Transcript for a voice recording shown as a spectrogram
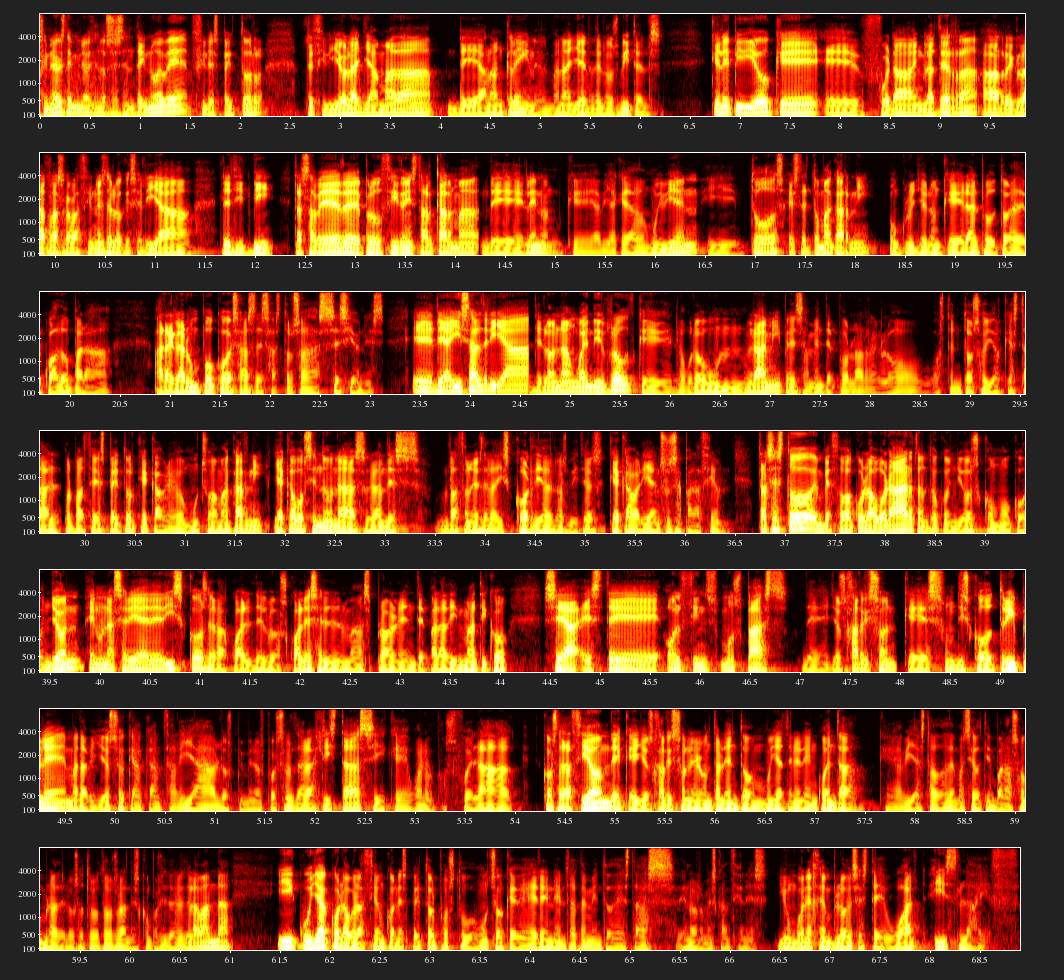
Finales de 1969, Phil Spector recibió la llamada de Alan Klein, el manager de los Beatles, que le pidió que eh, fuera a Inglaterra a arreglar las grabaciones de lo que sería Let It Be, tras haber eh, producido Instant Karma de Lennon, que había quedado muy bien, y todos, excepto McCartney, concluyeron que era el productor adecuado para arreglar un poco esas desastrosas sesiones. Eh, de ahí saldría The Long and Winding Road, que logró un Grammy precisamente por el arreglo ostentoso y orquestal por parte de Spector, que cabreó mucho a McCartney y acabó siendo unas grandes razones de la discordia de los Beatles que acabaría en su separación. Tras esto empezó a colaborar tanto con Josh como con John en una serie de discos de, de los cuales el más probablemente paradigmático sea este All Things Must Pass de George Harrison, que es un disco triple maravilloso que alcanzaría los primeros puestos de las listas y que, bueno, pues fue la constatación de que George Harrison era un talento muy a tener en cuenta, que había estado demasiado tiempo a la sombra de los otros dos grandes compositores de la banda y cuya colaboración con Spector pues, tuvo mucho que ver en el tratamiento de estas enormes canciones. Y un buen ejemplo es este What is Life.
